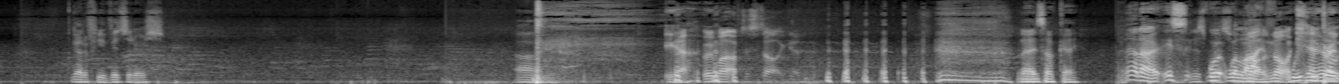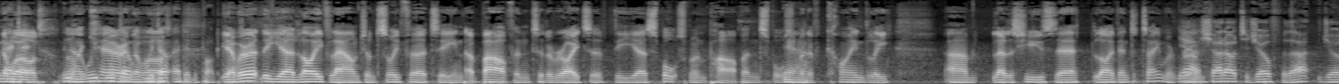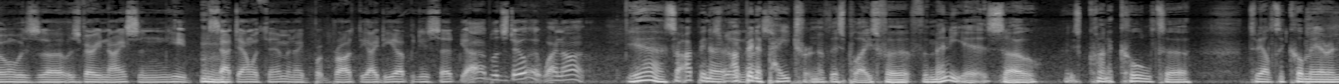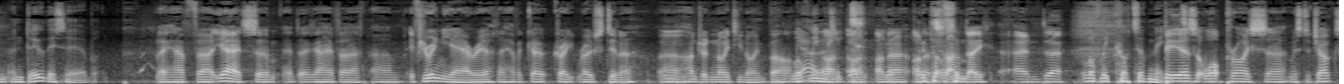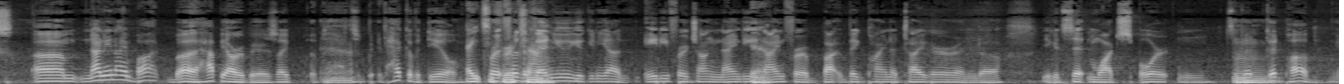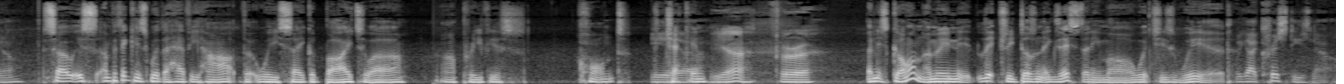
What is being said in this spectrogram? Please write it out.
Got a few visitors. Um, Yeah, we might have to start again. No, it's okay. No, no, it's It is we're, we're live. Not- not a We- we care don't in the edit. world. Not no, a we, we care in don't, the We don't edit the podcast. Yeah, we're at the uh, live lounge on Soi 13, above and to the right of the uh, Sportsman pub, and Sportsman Yeah. have kindly um, let us use their live entertainment yeah, room. shout out to Joe for that. Joe was uh, was very nice, and he Mhm. sat down with him, and I br- brought the idea up, and he said, "Yeah, let's do it. Why not?" Yeah, so I've been a It's really have been a patron of this place for, for many years. So it's kind of cool to to be able to come here and, and do this here. But They have, uh, yeah, it's um, they have a. Um, if you're in the area, they have a go- great roast dinner, uh, Mm. 199 baht Lovely Yeah, on, meat. on, on a on a some- Sunday, and uh, lovely cut of meat. beers at what price, uh, Mr. Jugs? Um, ninety nine baht uh, happy hour beers. Like, Yeah. it's a heck of a deal. 80 for, for a the chang. venue. You can yeah, eighty for a chang, ninety Yeah. for a bu- big pint of Tiger, and uh, you could sit and watch sport. And it's a Mm. good good pub. You know. So it's I think it's with a heavy heart that we say goodbye to our our previous haunt Yeah. check in, Yeah, for uh, and it's gone. I mean, it literally doesn't exist anymore, which is weird. We got Christie's now.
